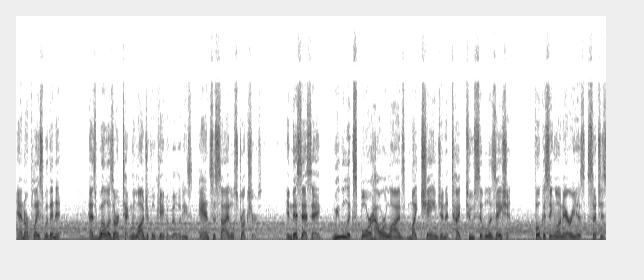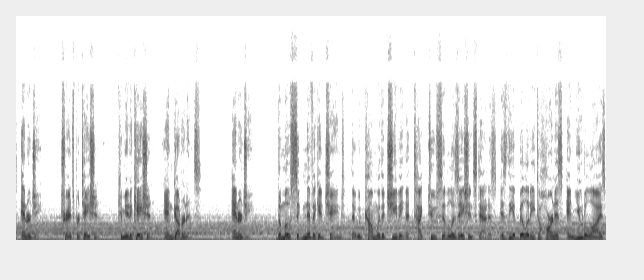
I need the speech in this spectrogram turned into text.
and our place within it, as well as our technological capabilities and societal structures. In this essay, we will explore how our lives might change in a Type 2 civilization, focusing on areas such as energy, transportation, communication, and governance. Energy. The most significant change that would come with achieving a Type 2 civilization status is the ability to harness and utilize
